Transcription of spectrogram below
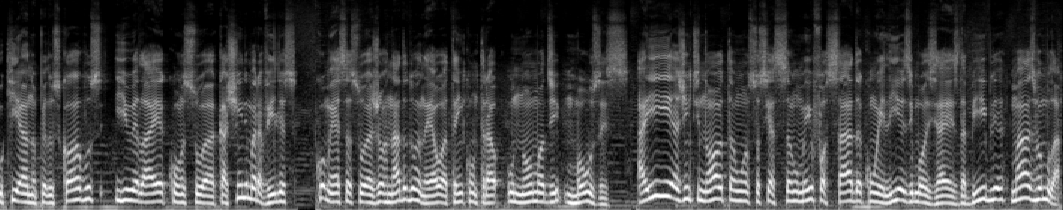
o Keanu pelos Corvos e o Elia com sua caixinha de maravilhas começa sua jornada do anel até encontrar o nômade Moses. Aí a gente nota uma associação meio forçada com Elias e Moisés da Bíblia, mas vamos lá.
